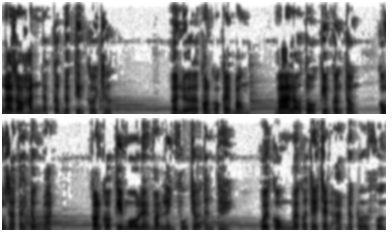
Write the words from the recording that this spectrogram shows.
Là do hắn đã cướp được tiên cờ trước. Hơn nữa còn có cây bóng Và lão tổ Kim Cương Tông Cùng ra tay đồng loạt, Còn có kỳ mô luyện vạn linh phụ trợ thân thể, Cuối cùng mới có thể chân áp được đối phương.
